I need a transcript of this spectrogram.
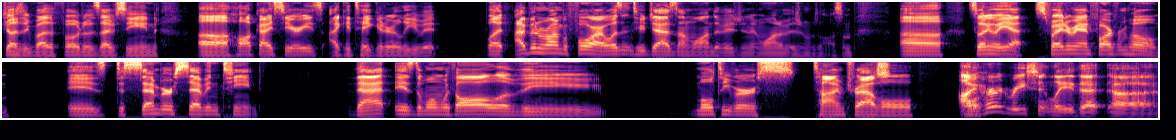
judging by the photos I've seen. Uh Hawkeye series, I could take it or leave it. But I've been wrong before. I wasn't too jazzed on WandaVision, and WandaVision was awesome. Uh so anyway, yeah, Spider-Man Far From Home is December 17th. That is the one with all of the multiverse time travel. I heard recently that uh,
